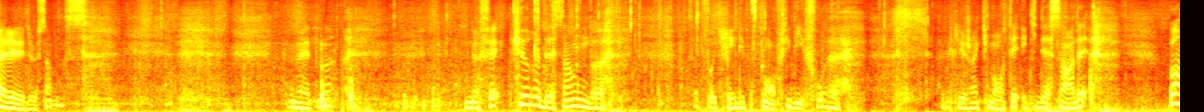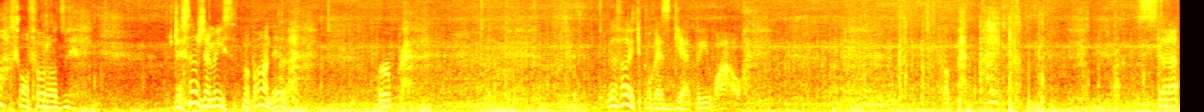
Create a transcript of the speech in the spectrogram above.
allait les deux sens. Maintenant, ne fait que redescendre. Ça peut créer des petits conflits des fois avec les gens qui montaient et qui descendaient. Bon, ce qu'on fait aujourd'hui, je descends jamais ici, me prendre là. Hop. Des affaires qui pourraient se gaper, waouh. Ça.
